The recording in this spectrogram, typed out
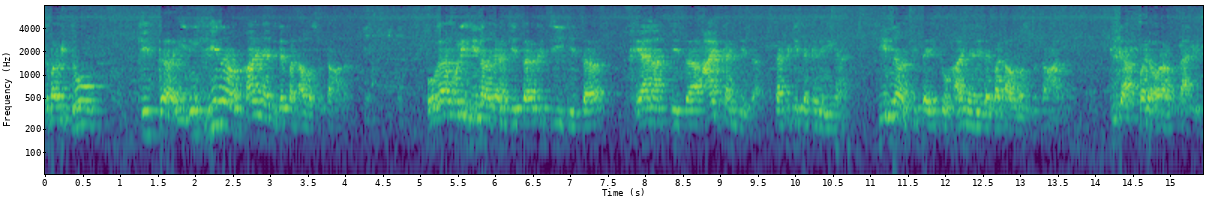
Sebab itu, kita ini hina hanya di depan Allah Taala. Orang boleh hinakan kita, keji kita, khianat kita, aibkan kita. Tapi kita kena ingat, hina kita itu hanya di depan Allah SWT Tidak kepada orang lain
